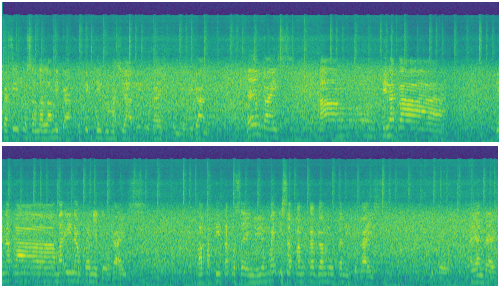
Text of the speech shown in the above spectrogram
Kasi ito sa nalamigan, effective na masyado ito guys, itong lubigan. Ngayon guys, ang pinaka pinaka mainam pa nito guys. Papakita ko sa inyo yung may isa pang kagamutan nito guys. Ito. Ayan guys.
